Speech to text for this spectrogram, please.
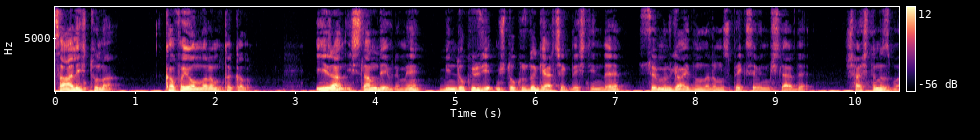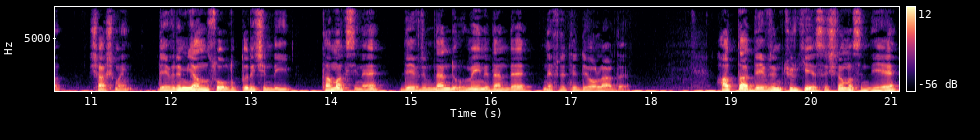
Salih Tuna. Kafayı onlara mı takalım? İran İslam devrimi 1979'da gerçekleştiğinde sömürge aydınlarımız pek sevinmişlerdi. Şaştınız mı? Şaşmayın. Devrim yanlısı oldukları için değil. Tam aksine devrimden de Hümeyni'den de nefret ediyorlardı. Hatta devrim Türkiye'ye sıçramasın diye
